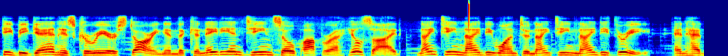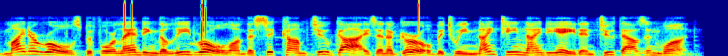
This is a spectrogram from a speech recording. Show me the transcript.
He began his career starring in the Canadian teen soap opera Hillside, 1991-1993, and had minor roles before landing the lead role on the sitcom Two Guys and a Girl between 1998 and 2001.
